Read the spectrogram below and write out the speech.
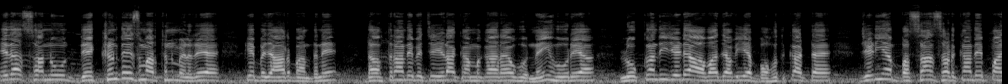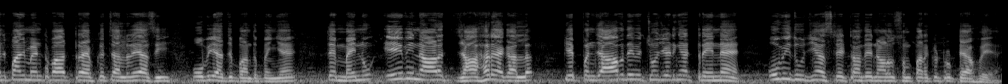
ਇਹਦਾ ਸਾਨੂੰ ਦੇਖਣ ਤੇ ਸਮਰਥਨ ਮਿਲ ਰਿਹਾ ਹੈ ਕਿ ਬਾਜ਼ਾਰ ਬੰਦ ਨੇ। ਦਫ਼ਤਰਾਂ ਦੇ ਵਿੱਚ ਜਿਹੜਾ ਕੰਮਕਾਰ ਹੈ ਉਹ ਨਹੀਂ ਹੋ ਰਿਹਾ। ਲੋਕਾਂ ਦੀ ਜਿਹੜਾ ਆਵਾਜਾਈ ਹੈ ਬਹੁਤ ਘੱਟ ਹੈ। ਜਿਹੜੀਆਂ ਬੱਸਾਂ ਸੜਕਾਂ ਦੇ 5-5 ਮਿੰਟ ਬਾਅਦ ਟ੍ਰੈਫਿਕ ਚੱਲ ਰਿਹਾ ਸੀ, ਉਹ ਵੀ ਅੱਜ ਬੰਦ ਪਈਆਂ ਹੈ। ਤੇ ਮੈਨੂੰ ਇਹ ਵੀ ਨਾਲ ਜ਼ਾਹਰ ਹੈ ਗੱਲ ਕਿ ਪੰਜਾਬ ਦੇ ਵਿੱਚੋਂ ਜਿਹੜੀਆਂ ਟ੍ਰੇਨਾਂ ਹੈ, ਉਹ ਵੀ ਦੂਜੀਆਂ ਸਟੇਟਾਂ ਦੇ ਨਾਲੋਂ ਸੰਪਰਕ ਟੁੱਟਿਆ ਹੋਇਆ ਹੈ।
